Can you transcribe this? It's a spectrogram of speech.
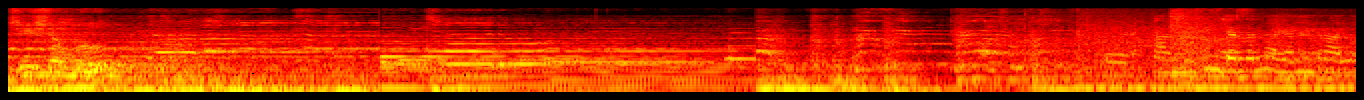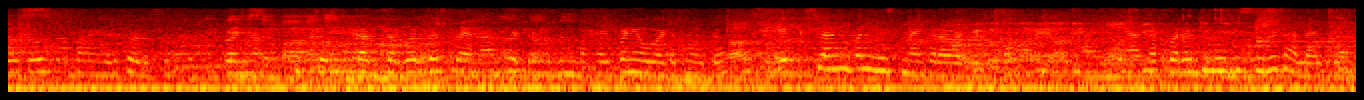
जी शंभू इंटरव्हल झाल्यानंतर आलो होतो बाहेर थोडंसं. पण पिक्चर इतका जबरदस्त आहे ना थिएटरमधून बाहेर पण येऊ वाटत नव्हतं. एक क्षण पण मिस नाही करावा वाटत होता. आणि आता परत मूवी सुरू झाला आहे.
